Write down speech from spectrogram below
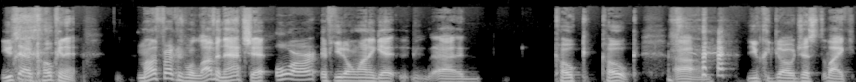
Used to have coke in it. Motherfuckers were loving that shit. Or if you don't want to get uh, coke, coke, um, you could go just like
